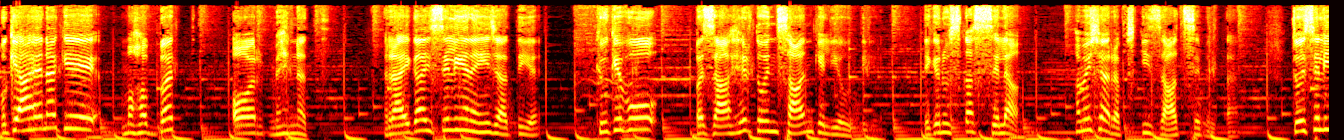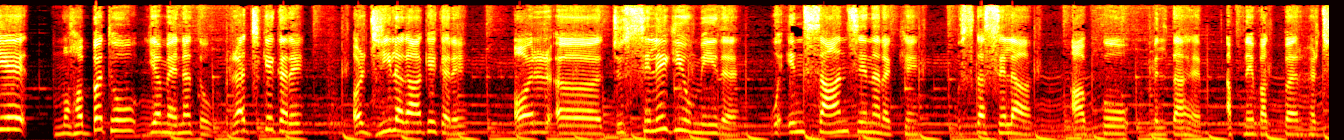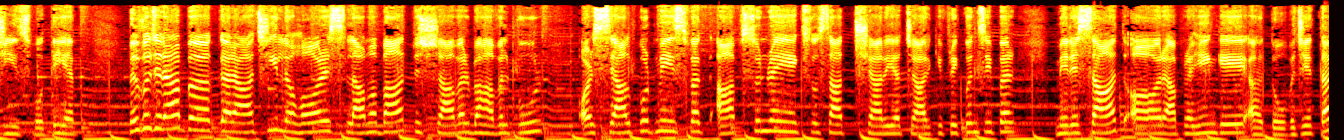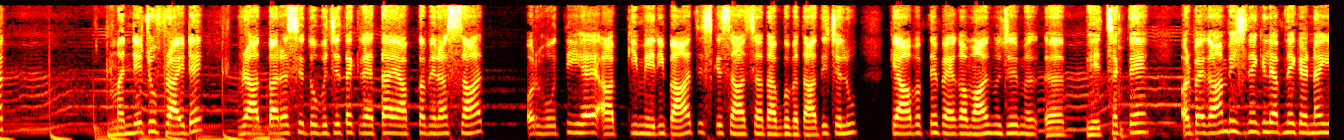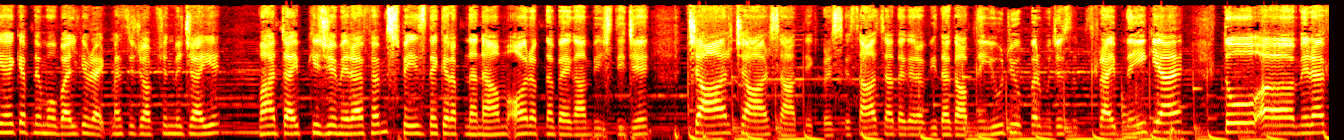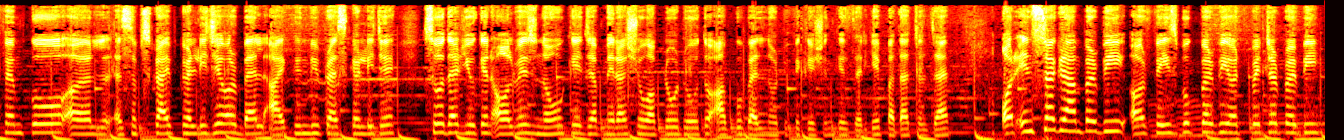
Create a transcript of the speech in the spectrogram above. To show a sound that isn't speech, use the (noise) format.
वो क्या है ना कि मोहब्बत और मेहनत रायगा इसीलिए नहीं जाती है क्योंकि वो बजाहिर तो इंसान के लिए होती है, लेकिन उसका सिला हमेशा रब्स की जात से मिलता है। तो इसलिए मोहब्बत हो या मेहनत हो रच के करें और जी लगा के करें। और जो सिले की उम्मीद है, वो इंसान से न रखें। उसका सिला आपको मिलता है। अपने वक्त पर हर चीज़ होती है। बिल्कुल जनाब कराची, लाहौर, इस्लामाबाद, पिशावर, बहावलपुर और सियालकोट में इस वक्त आप सुन रहे हैं एक सौ सात चार की फ्रीक्वेंसी पर। मेरे साथ और आप रहेंगे दो बजे तक। मंडे टू फ्राइडे रात बारह से दो बजे तक रहता है आपका मेरा साथ और होती है आपकी मेरी बात। इसके साथ साथ आपको बताती चलूँ कि आप अपने पैगाम मुझे भेज सकते हैं। और पैगाम भेजने के लिए आपने करना यह है कि अपने मोबाइल के राइट मैसेज ऑप्शन में जाइए। वहाँ टाइप कीजिए मेरा एफएम स्पेस देकर अपना नाम और अपना पैगाम भेज दीजिए। चार चार सात एक पर। इसके साथ साथ अगर अभी तक आपने यूट्यूब पर मुझे सब्सक्राइब नहीं किया है तो आ, मेरा एफएम को सब्सक्राइब कर लीजिए और बेल आइकन भी प्रेस कर लीजिए so that you can always know कि जब मेरा शो अपलोड हो तो आपको बेल नोटिफिकेशन के ज़रिए पता चल जाए। और इंस्टाग्राम पर भी और फेसबुक पर भी और ट्विटर पर भी।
